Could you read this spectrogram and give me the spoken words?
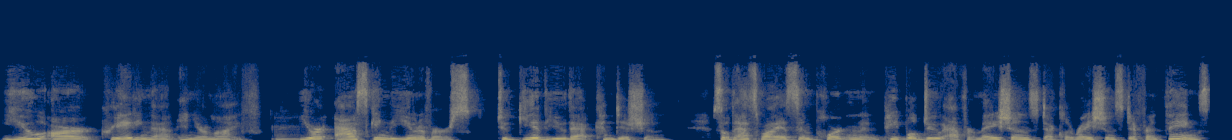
you are creating that in your life. Mm. You're asking the universe to give you that condition. So that's why it's important. And people do affirmations, declarations, different things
